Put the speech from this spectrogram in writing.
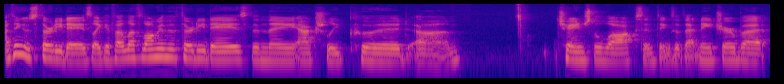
I think it was 30 days. Like if I left longer than 30 days, then they actually could um, change the locks and things of that nature. But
